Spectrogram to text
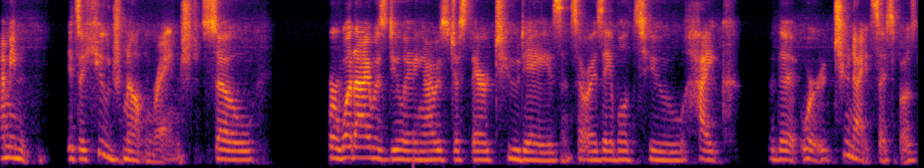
I mean, it's a huge mountain range. So for what I was doing, I was just there two days. And so I was able to hike the or two nights, I suppose.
